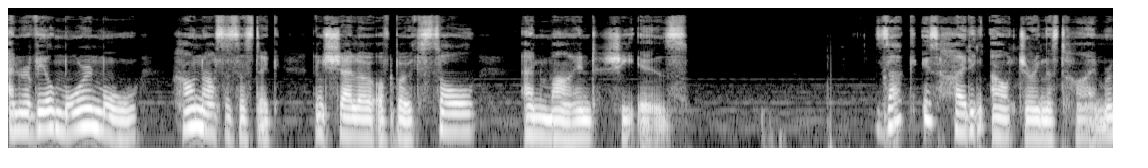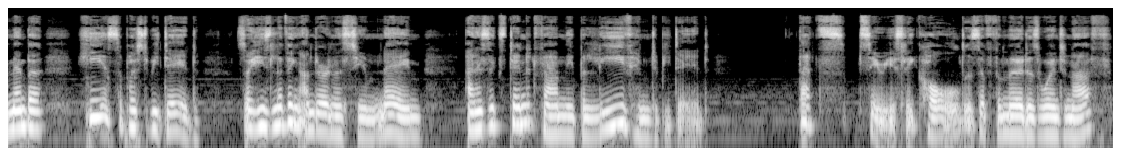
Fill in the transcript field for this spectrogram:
and reveal more and more how narcissistic and shallow of both soul and mind she is. Zuck is hiding out during this time. Remember, he is supposed to be dead, so he's living under an assumed name and his extended family believe him to be dead. That's seriously cold, as if the murders weren't enough.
